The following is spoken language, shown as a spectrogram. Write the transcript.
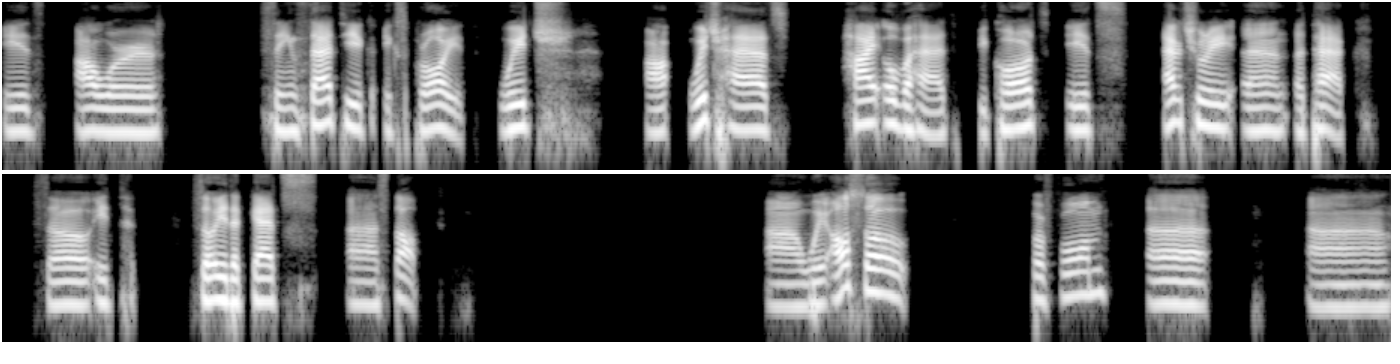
is our synthetic exploit, which, uh, which has high overhead because it's actually an attack. So it so it gets uh, stopped. Uh, we also performed a, a,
